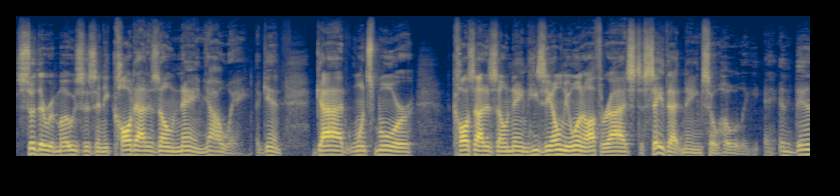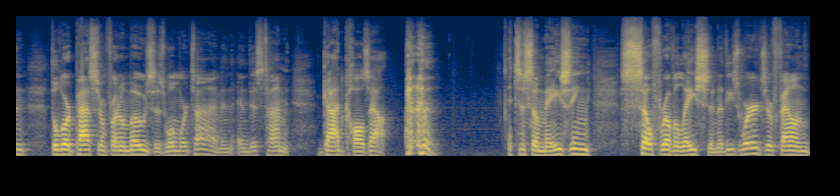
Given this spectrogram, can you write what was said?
stood there with Moses, and he called out his own name, Yahweh. Again, God once more calls out his own name. He's the only one authorized to say that name so holy. And then the Lord passed in front of Moses one more time, and, and this time God calls out. it's this amazing self revelation. These words are found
